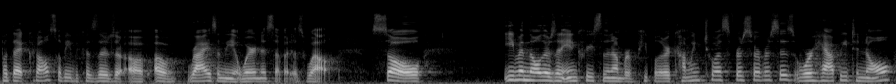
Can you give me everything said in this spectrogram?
but that could also be because there's a, a rise in the awareness of it as well. So even though there's an increase in the number of people that are coming to us for services, we're happy to know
